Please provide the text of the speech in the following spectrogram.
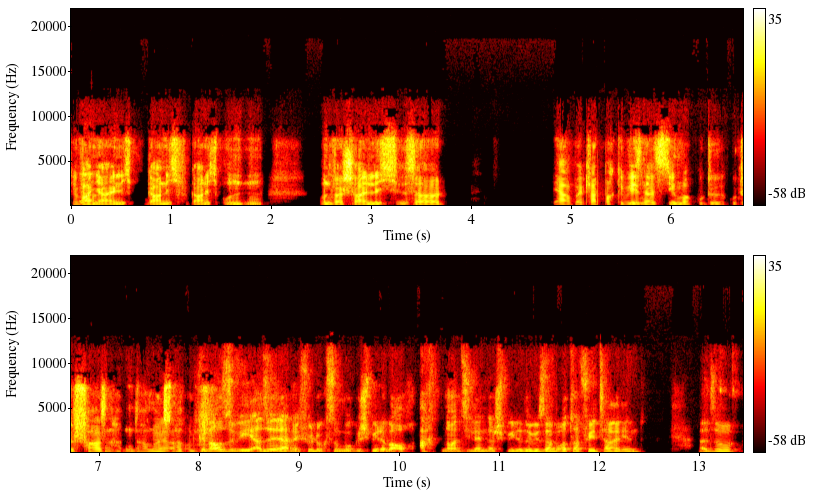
Die Ja. waren ja eigentlich gar nicht, gar nicht unten. Und wahrscheinlich ist er ja bei Gladbach gewesen, als die immer gute, gute Phasen hatten damals, Ja. ne? Und genauso wie, also er hat nicht für Luxemburg gespielt, aber auch 98 Länderspiele, so wie Sabrotta für Italien. Also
